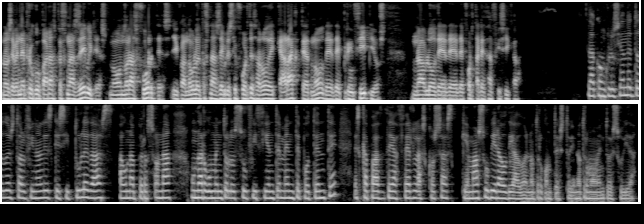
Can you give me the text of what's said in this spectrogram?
nos deben de preocupar las personas débiles, no, no las fuertes. Y cuando hablo de personas débiles y fuertes, hablo de carácter, ¿no? De, principios, no hablo de fortaleza física. La conclusión de todo esto al final es que si tú le das a una persona un argumento lo suficientemente potente, es capaz de hacer las cosas que más hubiera odiado en otro contexto y en otro momento de su vida.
